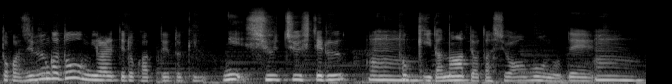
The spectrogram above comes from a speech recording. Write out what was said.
とか自分がどう見られてるかっていう時に集中してるうん。時だなって私は思うので、うん。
